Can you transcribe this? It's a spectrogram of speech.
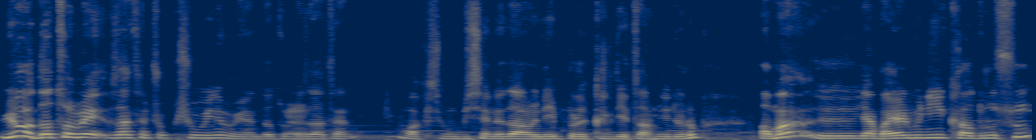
yo Datome zaten çok bir şey oynamıyor yani. Datome Evet. zaten maksimum bir sene daha oynayıp bırakır diye tahmin ediyorum. Ama e, yani Bayern Münih'in kadrosu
